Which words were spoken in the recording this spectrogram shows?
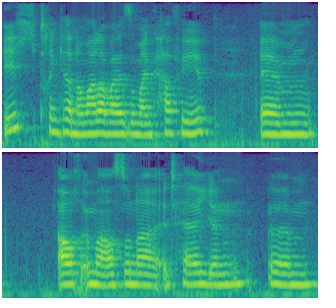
ich trinke ja normalerweise meinen Kaffee ähm, auch immer aus so einer Italien ähm,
